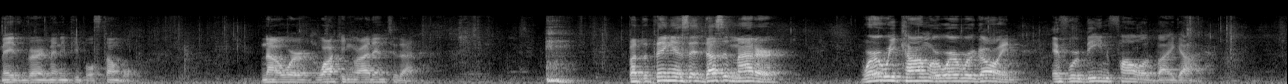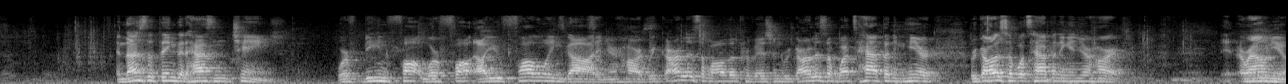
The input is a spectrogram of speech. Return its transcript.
made very many people stumble. Now we're walking right into that. But the thing is, it doesn't matter where we come or where we're going if we're being followed by God. And that's the thing that hasn't changed. We're being fo- we're fo- are you following God in your heart, regardless of all the provision, regardless of what's happening here, regardless of what's happening in your heart around you?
